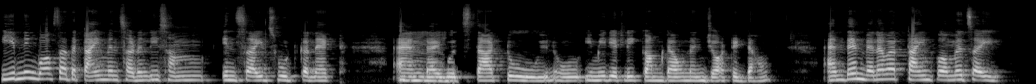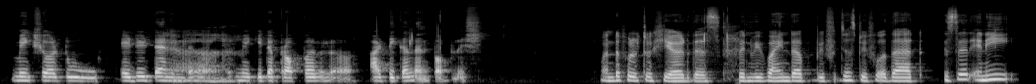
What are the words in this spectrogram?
evening walks are the time when suddenly some insights would connect and i would start to you know immediately come down and jot it down. And then whenever time permits i make sure to edit and uh, make it a proper uh, article and publish. Wonderful to hear this. When we wind up bef- just before that, is there any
